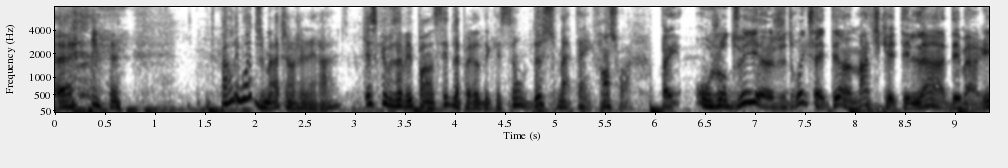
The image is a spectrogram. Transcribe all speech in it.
euh, Parlez-moi du match en général. Qu'est-ce que vous avez pensé de la période de questions de ce matin, François? Ben, aujourd'hui, euh, j'ai trouvé que ça a été un match qui a été lent à démarrer.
